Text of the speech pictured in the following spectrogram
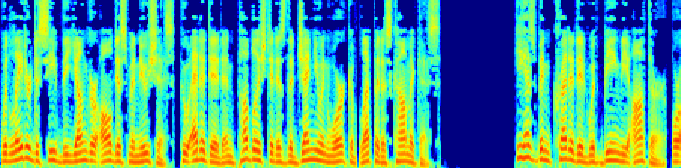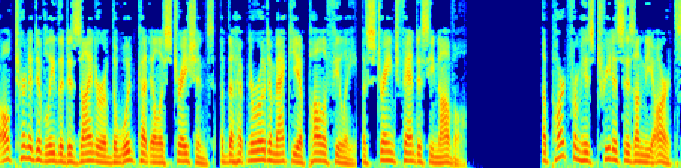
would later deceive the younger Aldus Manutius, who edited and published it as the genuine work of Lepidus Comicus. He has been credited with being the author, or alternatively the designer of the woodcut illustrations, of the Hypnerotomachia Polyphili, a strange fantasy novel. Apart from his treatises on the arts,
